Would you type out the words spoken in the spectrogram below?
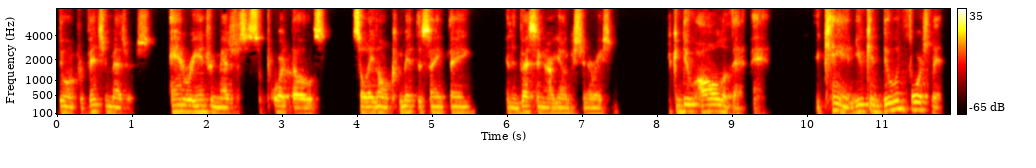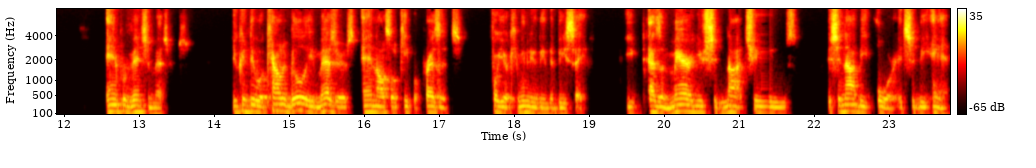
doing prevention measures and reentry measures to support those so they don't commit the same thing and investing in our youngest generation. You can do all of that, man. You can. You can do enforcement and prevention measures. You can do accountability measures and also keep a presence for your community to be safe. You, as a mayor, you should not choose. It should not be or. It should be and.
